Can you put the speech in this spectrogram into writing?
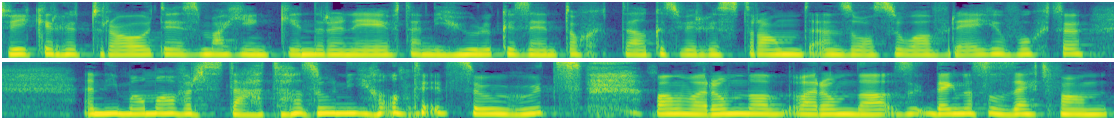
twee keer getrouwd is, maar geen kinderen heeft. En die huwelijken zijn toch telkens weer gestrand. En ze was zo wat vrijgevochten. En die mama verstaat dat zo niet altijd zo goed. Van waarom dat... Waarom dat ik denk dat ze zegt van...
